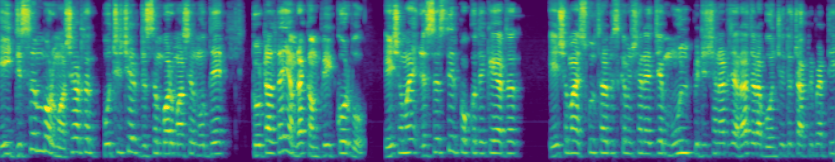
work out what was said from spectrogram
এই ডিসেম্বর মাসে অর্থাৎ পঁচিশের ডিসেম্বর মাসের মধ্যে টোটালটাই আমরা কমপ্লিট করব। এই সময় এসএসসির পক্ষ থেকে অর্থাৎ এই সময় স্কুল সার্ভিস কমিশনের যে মূল পিটিশনার যারা যারা বঞ্চিত চাকরি প্রার্থী,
